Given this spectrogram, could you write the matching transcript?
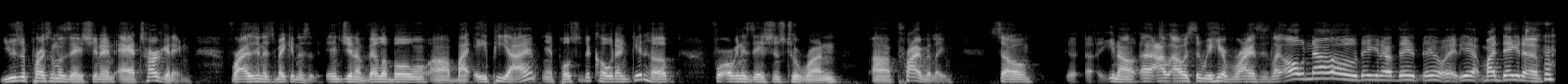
user personalization, and ad targeting. Verizon is making this engine available uh, by API and posted the code on GitHub for organizations to run uh, privately. So uh, uh, you know, I, I would say we hear Verizon is like, oh no, they, you know, they, they, yeah, my data,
